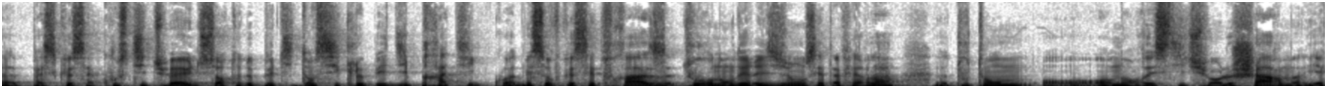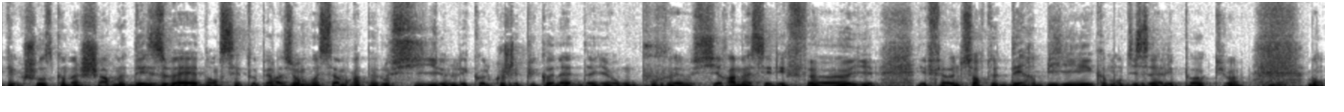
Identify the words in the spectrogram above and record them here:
euh, parce que ça constituait une sorte de petite encyclopédie pratique, quoi. Mais sauf que cette phrase tourne en dérision, cette affaire-là, euh, tout en, en en restituant le charme. Il y a quelque chose comme un charme désuet dans cette opération. Moi, ça me rappelle aussi euh, l'école que j'ai pu connaître, d'ailleurs, on pouvait aussi ramasser des feuilles et faire une sorte d'herbier, comme on disait à l'époque, tu vois. Bon,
